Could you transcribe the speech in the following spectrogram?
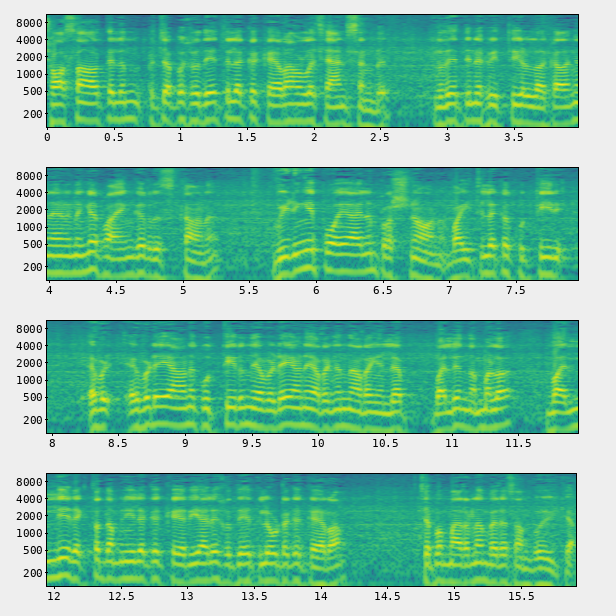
ശ്വാസാളത്തിലും ചിലപ്പോൾ ഹൃദയത്തിലൊക്കെ കയറാനുള്ള ചാൻസ് ഉണ്ട്. ഹൃദയത്തിന്റെ ഭിത്തികളിലൊക്കെ. അങ്ങനെയാണെങ്കിൽ ഭയങ്കര റിസ്ക്കാണ് വിഴുങ്ങിപ്പോയാലും പ്രശ്നമാണ്. വയറ്റിലൊക്കെ കുത്തി എവിടെയാണ് കുത്തിയിരുന്ന് എവിടെയാണ് ഇറങ്ങുന്ന ഇറങ്ങില്ല വലിയ നമ്മൾ വലിയ രക്തധമനിയിലൊക്കെ കയറിയാൽ ഹൃദയത്തിലോട്ടൊക്കെ കയറാം. ചിലപ്പോൾ മരണം വരെ സംഭവിക്കാം.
